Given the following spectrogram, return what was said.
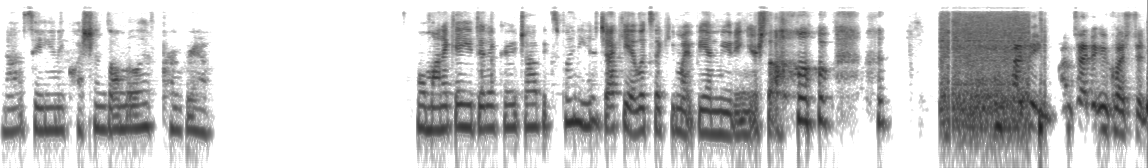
Not seeing any questions on the LIV program. Well, Monica, you did a great job explaining it. Jackie, it looks like you might be unmuting yourself. I'm typing, I'm typing a question.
